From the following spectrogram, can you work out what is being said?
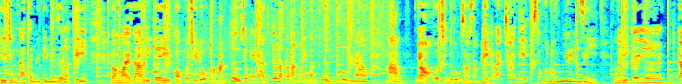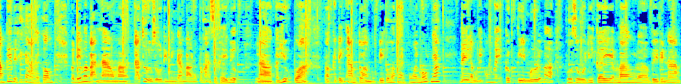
thì chúng ta cần phải tìm hiểu rất là kỹ. Và ngoài ra ở DK có cái chế độ mà bắn thử cho khách hàng, tức là các bạn có thể bắn thử những cái vùng nào mà nhỏ ở trên cái vùng xóa răng để các bạn trải nghiệm xem có đúng như những gì mà DK à, cam kết với khách hàng hay không. Và nếu mà bạn nào mà đã thử rồi thì mình đảm bảo là các bạn sẽ thấy được là cái hiệu quả và cái tính an toàn của Picomax 2021 nhé đây là một cái công nghệ cực kỳ mới mà vừa rồi DK mang à, về Việt Nam.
